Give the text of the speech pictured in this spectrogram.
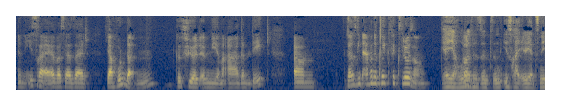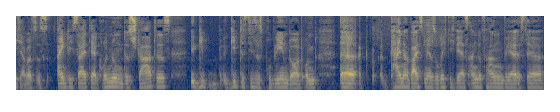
in Israel, was ja seit Jahrhunderten gefühlt irgendwie im Argen liegt. Ähm, sondern es gibt einfach eine Quick-Fix-Lösung. Ja, Jahrhunderte sind in Israel jetzt nicht, aber es ist eigentlich seit der Gründung des Staates äh, gibt, gibt es dieses Problem dort und äh, keiner weiß mehr so richtig, wer ist angefangen, wer ist der,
